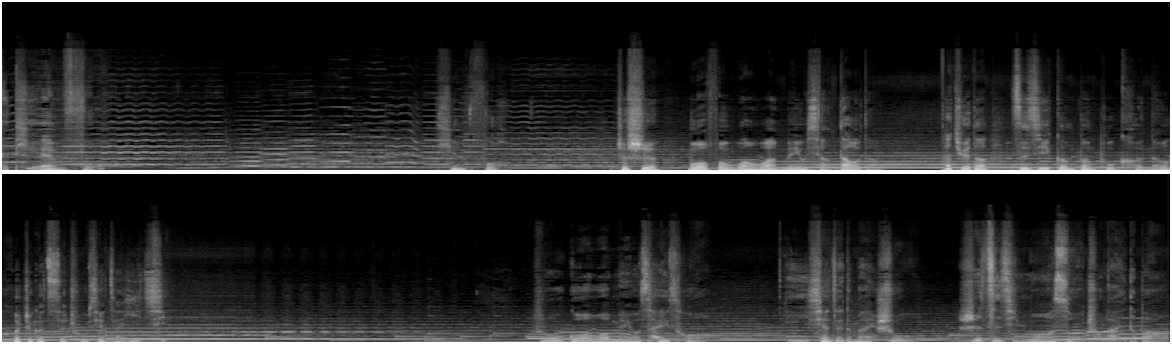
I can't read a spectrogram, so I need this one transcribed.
的天赋。天赋，这是莫风万万没有想到的。他觉得自己根本不可能和这个词出现在一起。如果我没有猜错，你现在的脉术是自己摸索出来的吧？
